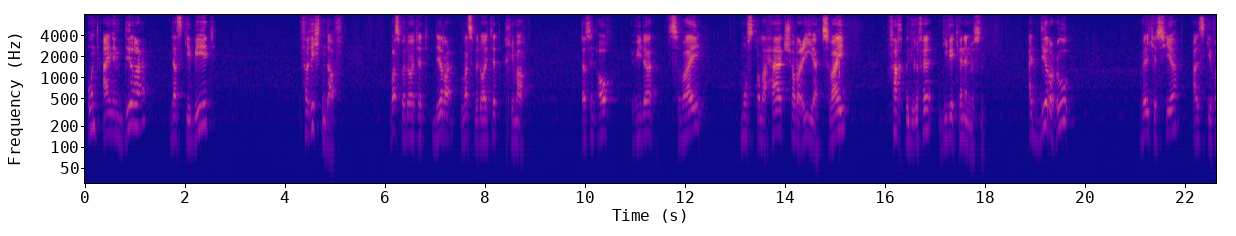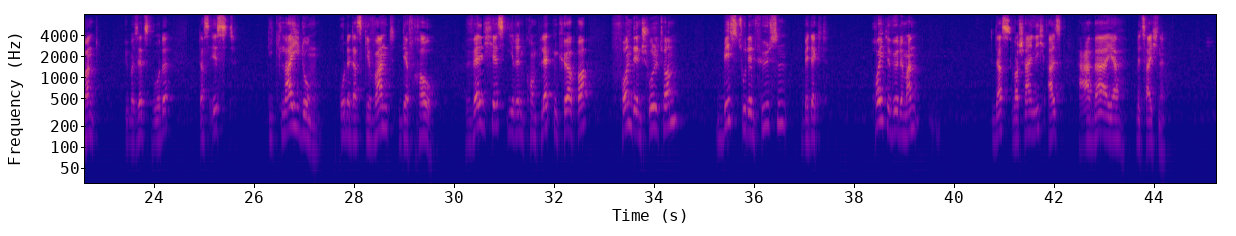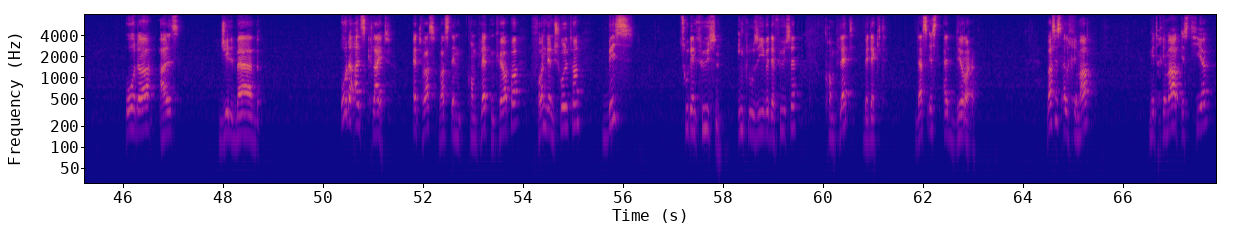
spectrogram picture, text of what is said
und einem Dir' das Gebet verrichten darf. Was bedeutet Dir', was bedeutet Chimar? Das sind auch wieder zwei Mustalahat Shar'iyya, zwei Fachbegriffe, die wir kennen müssen. Ad-Dir'u, welches hier als Gewand übersetzt wurde, das ist die Kleidung oder das Gewand der Frau, welches ihren kompletten Körper von den Schultern bis zu den Füßen bedeckt. Heute würde man das wahrscheinlich als Abaya bezeichnen oder als Jilbab oder als Kleid. Etwas, was den kompletten Körper von den Schultern bis zu den Füßen, inklusive der Füße, komplett bedeckt. Das ist Ad-Dir'. Was ist Al-Khimar? Mit Khimar ist hier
